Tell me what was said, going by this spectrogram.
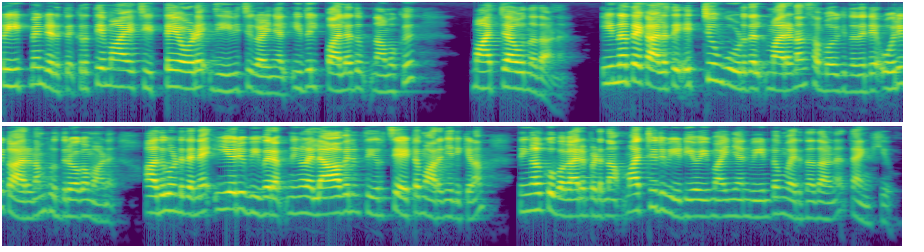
ട്രീറ്റ്മെന്റ് എടുത്ത് കൃത്യമായ ചിട്ടയോടെ ജീവിച്ചു കഴിഞ്ഞാൽ ഇതിൽ പലതും നമുക്ക് മാറ്റാവുന്നതാണ്. ഇന്നത്തെ കാലത്ത് ഏറ്റവും കൂടുതൽ മരണം സംഭവിക്കുന്നതിന്റെ ഒരു കാരണം ഹൃദ്രോഗമാണ്. അതുകൊണ്ട് തന്നെ ഈ ഒരു വിവരം നിങ്ങൾ എല്ലാവരും തീർച്ചയായിട്ടും അറിഞ്ഞിരിക്കണം. നിങ്ങൾക്ക് ഉപകാരപ്പെടുന്ന മറ്റൊരു വീഡിയോയുമായി ഞാൻ വീണ്ടും വരുന്നതാണ്. താങ്ക്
